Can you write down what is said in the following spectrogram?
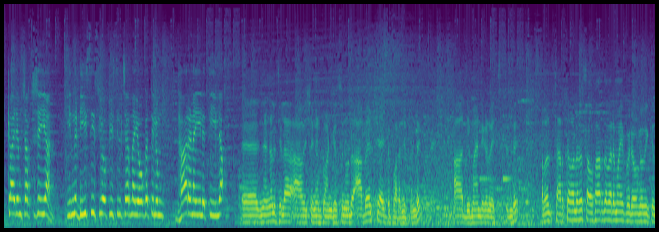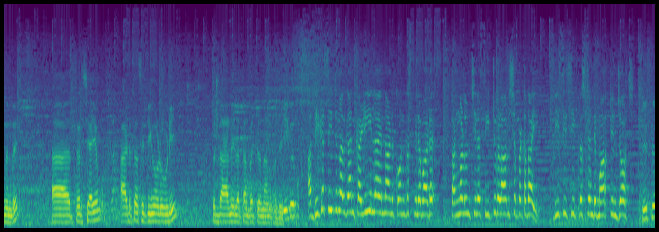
ഇക്കാര്യം ചർച്ച ചെയ്യാൻ ഇന്ന് ഡി സി സി ഓഫീസിൽ ചേർന്ന യോഗത്തിലും ധാരണയിലെത്തിയില്ല. ഞങ്ങൾ ചില ആവശ്യങ്ങൾ കോൺഗ്രസിനോട് അപേക്ഷയായിട്ട് പറഞ്ഞിട്ടുണ്ട്. ആ ഡിമാൻഡുകൾ വെച്ചിട്ടുണ്ട്. അപ്പോൾ ചർച്ച വളരെ സൗഹാർദ്ദപരമായി പുരോഗമിക്കുന്നുണ്ട്. തീർച്ചയായും അടുത്ത സിറ്റിങ്ങോടുകൂടി ഒരു ധാരണയിലെത്താൻ പറ്റുമെന്നാണ് പ്രതീക്ഷ അധിക സീറ്റ് നൽകാൻ കഴിയില്ല എന്നാണ് കോൺഗ്രസ് നിലപാട്. തങ്ങളും ചില സീറ്റുകൾ ആവശ്യപ്പെട്ടതായി. D C C president Martin George. Seat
